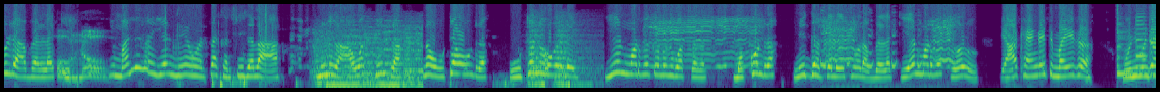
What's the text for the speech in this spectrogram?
ಬಿಡ ಬೆಳ್ಳಕ್ಕಿ. ನಿಮ್ ಮನೇನ ಏನ್ ಮೇವ್ ಅಂತ ಕರ್ಸಿದಲ್ಲ ನಿನಗ ಅವತ್ತಿಂದ ನಾ ಊಟ ಉಂಡ್ರ ಊಟನ ಹೋಗಲ್ಲ ಏನ್ ಮಾಡ್ಬೇಕು ಅನ್ನೋದು ಗೊತ್ತಾಗ ಮಕ್ಕೊಂಡ್ರ ನಿದ್ದೆ ಹತ್ತಲ್ಲ ಐತ್ ನೋಡ ಬೆಳ್ಳಕ್ಕಿ ಏನ್ ಮಾಡ್ಬೇಕು ಹೇಳು. ಯಾಕ್ ಹೆಂಗೈತಿ ಮೈಗ ಮುಂಜ್ ಮುಂಜಾ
